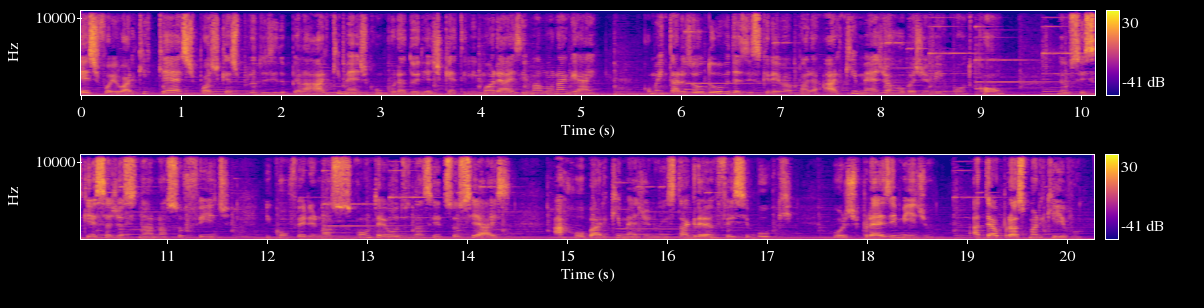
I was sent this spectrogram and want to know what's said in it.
Este foi o ArquiCast, podcast produzido pela Arquimed com curadoria de Kathleen Moraes e Malona Gai. Comentários ou dúvidas, escreva para arquimed.gmail.com. Não se esqueça de assinar nosso feed e conferir nossos conteúdos nas redes sociais, arroba Arquimed no Instagram, Facebook, WordPress e Medium. Até o próximo arquivo!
